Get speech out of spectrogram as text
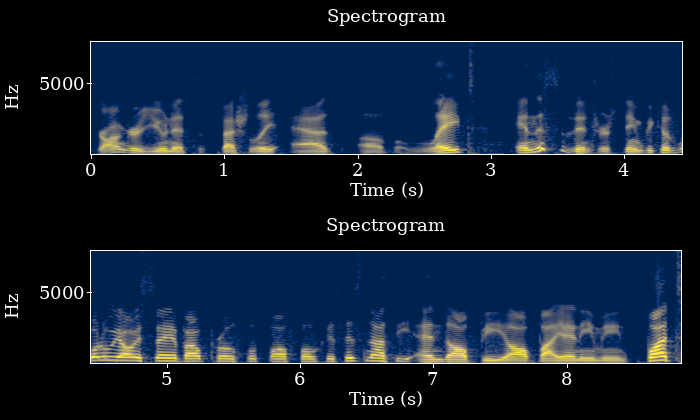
stronger units, especially as of late. And this is interesting because what do we always say about Pro Football Focus? It's not the end all be all by any means, but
